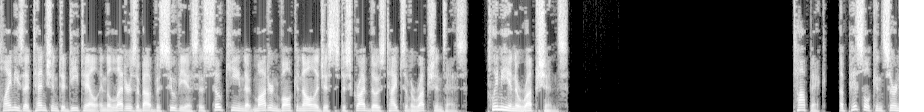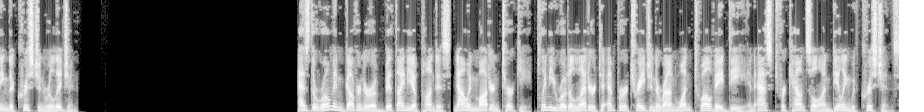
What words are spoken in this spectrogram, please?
Pliny's attention to detail in the letters about Vesuvius is so keen that modern volcanologists describe those types of eruptions as Plinian eruptions. Epistle concerning the Christian religion As the Roman governor of Bithynia Pontus now in modern Turkey Pliny wrote a letter to Emperor Trajan around 112 AD and asked for counsel on dealing with Christians.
